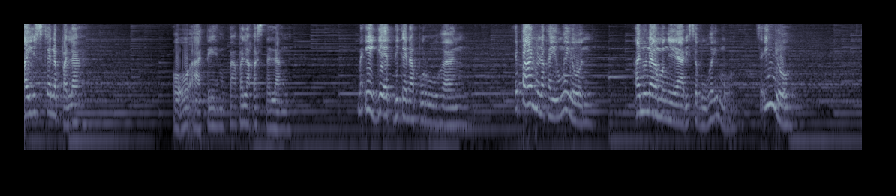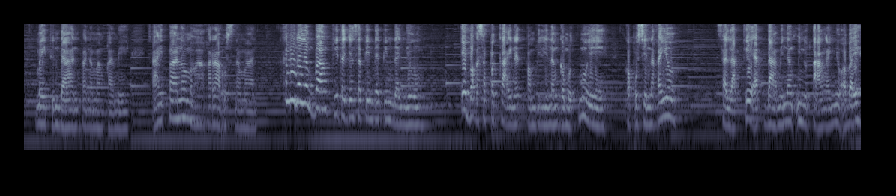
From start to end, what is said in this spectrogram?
Ayos ka na pala. Oo ate, magpapalakas na lang. Maigi at di ka napuruhan. Eh paano na kayo ngayon? Ano na ang mangyayari sa buhay mo? Sa inyo? May tindahan pa naman kami. Kahit paano makakaraos naman. Ano na lang ba ang kita dyan sa tinda-tinda nyo? Eh baka sa pagkain at pambili ng gamot mo eh, kapusin na kayo. Sa laki at dami ng inutangan nyo, aba eh,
